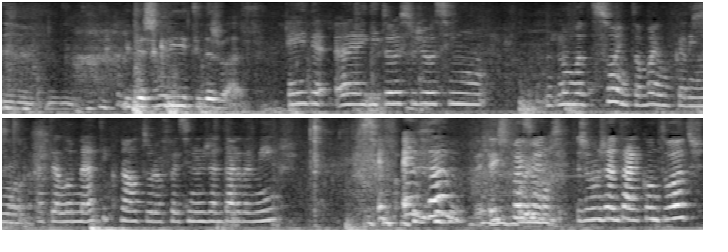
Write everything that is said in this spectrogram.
e, de, e da escrita e das bases. A editora surgiu assim numa de sonho também, um bocadinho Sim. até lunático. Na altura foi assim num jantar de amigos É, é verdade. Isto foi, foi um, um jantar com todos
